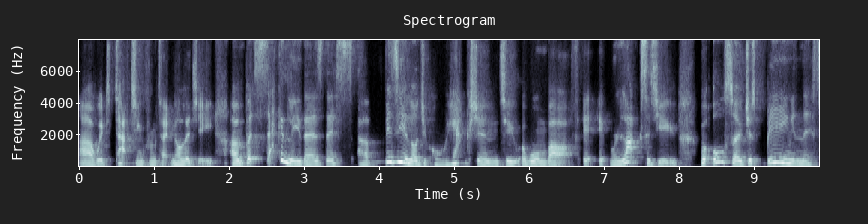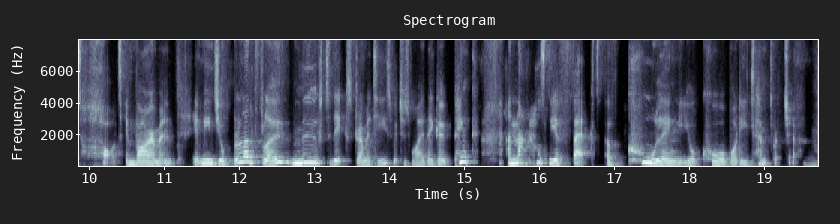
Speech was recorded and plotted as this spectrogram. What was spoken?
uh, we're detaching from technology. Um, but secondly there's this uh, physiological reaction to a warm bath. It, it relaxes you, but also just being in this hot environment. It means your blood flow moves to the extremities, which is why they go pink. And yeah. that has the effect of cooling your core body temperature. Mm.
